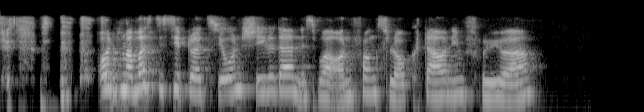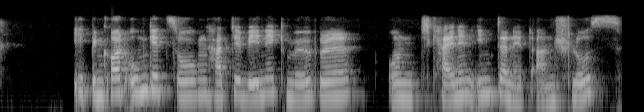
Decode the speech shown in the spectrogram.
Und man muss die Situation schildern. Es war anfangs Lockdown im Frühjahr. Ich bin gerade umgezogen, hatte wenig Möbel und keinen Internetanschluss.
